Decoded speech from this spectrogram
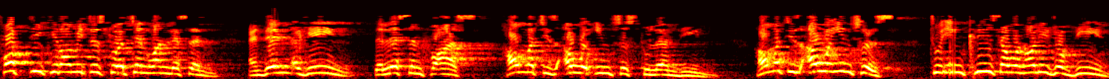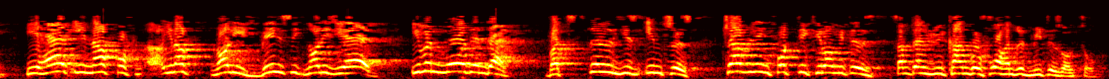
40 kilometers to attend one lesson. And then again, the lesson for us. How much is our interest to learn deen? How much is our interest to increase our knowledge of deen? He had enough of uh, enough knowledge, basic knowledge he had, even more than that. But still his interest, traveling 40 kilometers, sometimes we can't go 400 meters also.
